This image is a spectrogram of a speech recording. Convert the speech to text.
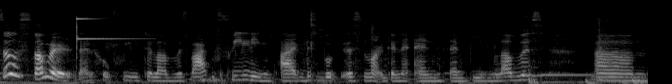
so stubborn. And hopefully to lovers but i have a feeling that this book is not gonna end with them being lovers. Um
